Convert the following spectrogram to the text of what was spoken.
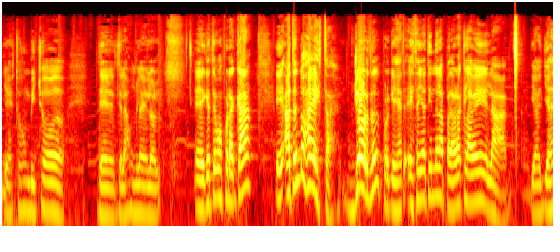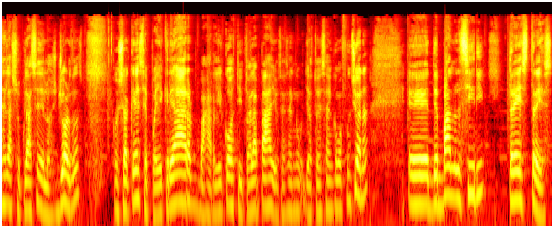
Y esto es un bicho de, de la jungla de LOL. Eh, ¿Qué tenemos por acá? Eh, atentos a esta. Jordel, porque ya- esta ya tiene la palabra clave, la, ya, es de la subclase de los Jordels. O sea que se puede crear, bajarle el coste y toda la paja. Ya ustedes saben, ya saben cómo funciona. Eh, The Bundle City 3-3.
